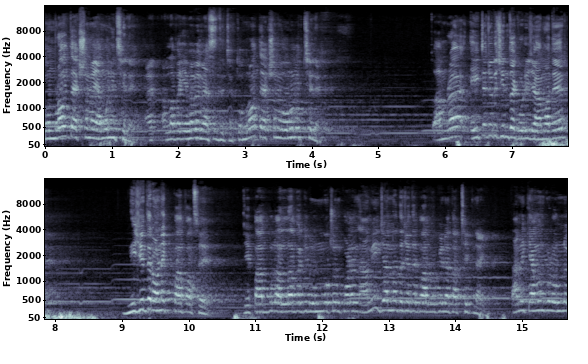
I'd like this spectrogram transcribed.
তোমরাও তো একসময় এমনই ছিলে। আল্লাহ পাক এভাবে মেসেজ দিচ্ছে তোমরাও তো একসময় অনুরূপ ছিলে। তো আমরা এইটা যদি চিন্তা করি যে আমাদের নিজেদের অনেক পাপ আছে যে পাপগুলো আল্লাহ পাকের উন্মোচন করেন, আমি জান্নাতে যেতে পারব কিনা তার ঠিক নাই। আমি কেমন করে অন্য,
